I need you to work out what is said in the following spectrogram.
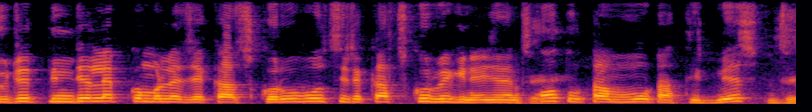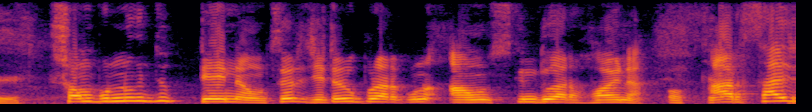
দুইটা তিনটে ল্যাব কম্বলে যে কাজ করব বলছি এটা কাজ করবে কিনা এই যে কতটা মোটা থিকনেস সম্পূর্ণ কিন্তু টেন আউন্সের যেটার উপর আর কোনো আউন্স কিন্তু আর হয় না। আর সাইজ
